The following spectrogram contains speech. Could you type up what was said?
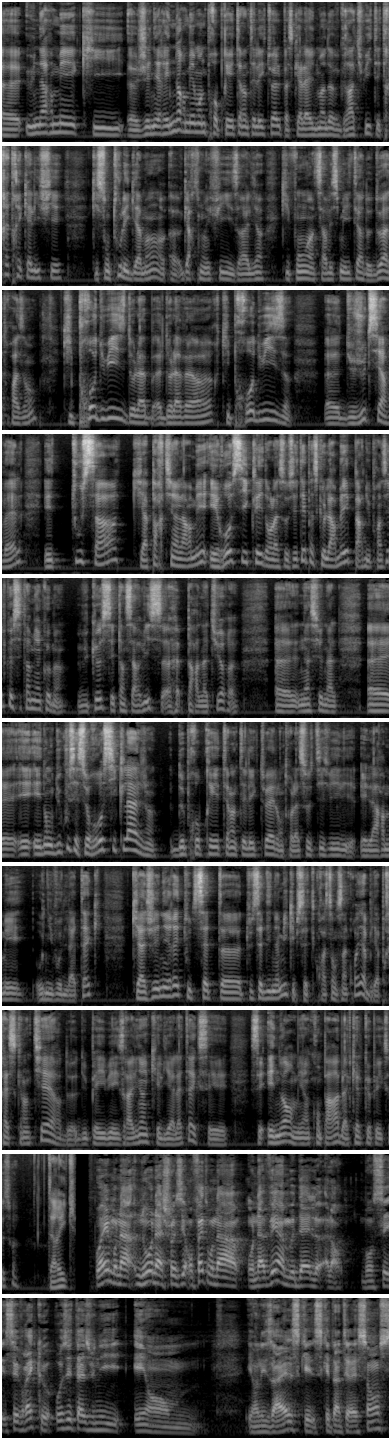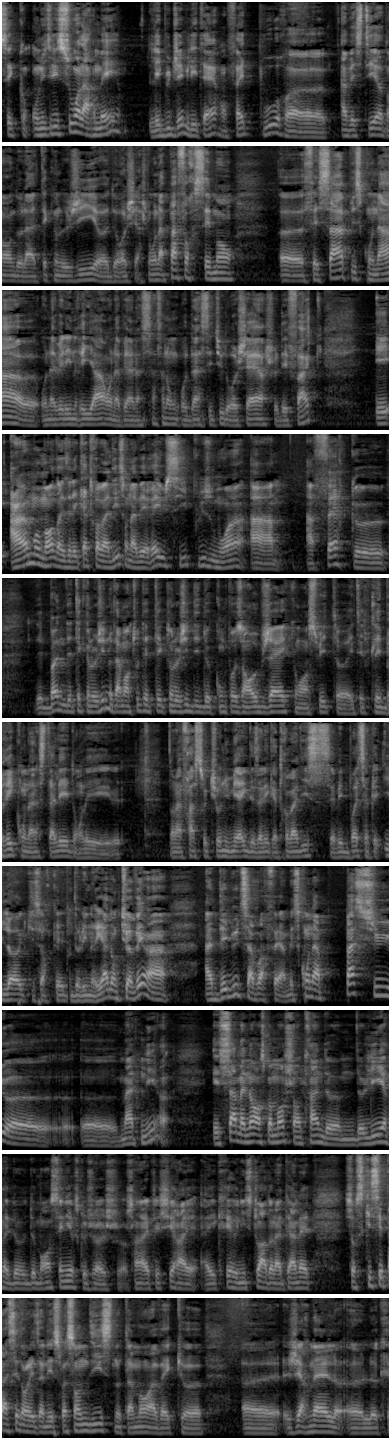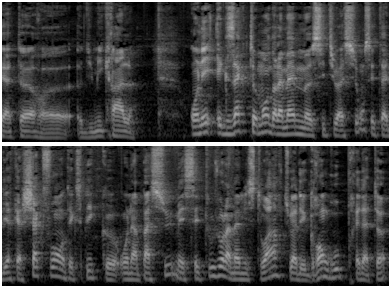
euh, une armée qui euh, génère énormément de propriété intellectuelle parce qu'elle a une main-d'œuvre gratuite et très très qualifiée, qui sont tous les gamins, garçons et filles israéliens, qui font un service militaire de 2 à 3 ans, qui produisent de la, de la valeur, qui produisent euh, du jus de cervelle, et tout ça qui appartient à l'armée est recyclé dans la société parce que l'armée part du principe que c'est un bien commun, vu que c'est un service euh, par nature euh, national. Et, donc du coup, c'est ce recyclage de propriété intellectuelle entre la société civile et l'armée au niveau de la tech qui a généré toute cette, toute cette dynamique et cette croissance incroyable. Il y a presque un tiers du PIB israélien qui est lié à la tech. C'est énorme et incomparable à quelques pays que ce soit. Tariq Oui, nous on a choisi, en fait on, a, on avait un modèle, alors bon, c'est vrai qu'aux États-Unis et en, et en Israël, ce qui est, intéressant, c'est qu'on utilise souvent l'armée, les budgets militaires, en fait, pour euh, investir dans de la technologie euh, de recherche. Donc, on n'a pas forcément euh, fait ça, puisqu'on a, avait l'INRIA, on avait un certain nombre d'instituts de recherche, des facs. Et à un moment, dans les années 90, on avait réussi plus ou moins à, à faire que des bonnes des technologies, notamment toutes les technologies dites de composants objets, qui ont ensuite été toutes les briques qu'on a installées dans les dans l'infrastructure numérique des années 90. Il y avait une boîte qui s'appelait Ilog qui sortait de l'INRIA. Donc tu avais un, un début de savoir-faire. Mais ce qu'on n'a pas su euh, euh, maintenir, et ça maintenant en ce moment je suis en train de, lire et de, me renseigner parce que je, suis en train de réfléchir à, écrire une histoire de l'Internet sur ce qui s'est passé dans les années 70, notamment avec euh, euh Gernel, euh, le créateur du Micral. On est exactement dans la même situation, c'est-à-dire qu'à chaque fois on t'explique qu'on n'a pas su, mais c'est toujours la même histoire. Tu as des grands groupes prédateurs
